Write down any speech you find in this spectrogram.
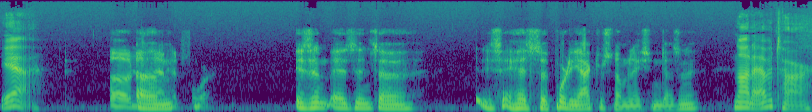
Yeah. Oh no, Um, that had four. Isn't isn't uh, it has supporting actress nomination, doesn't it? Not Avatar,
